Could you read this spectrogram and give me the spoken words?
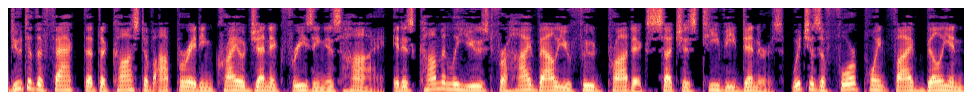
Due to the fact that the cost of operating cryogenic freezing is high, it is commonly used for high-value food products such as TV dinners, which is a $4.5 billion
